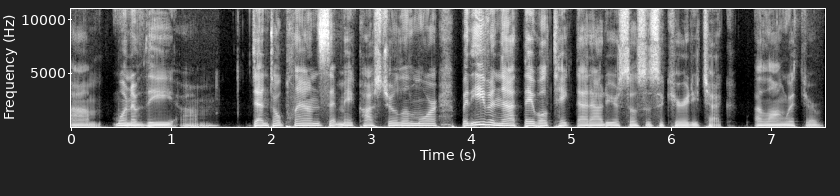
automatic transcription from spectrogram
um, one of the um, dental plans that may cost you a little more. But even that, they will take that out of your Social Security check along with your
